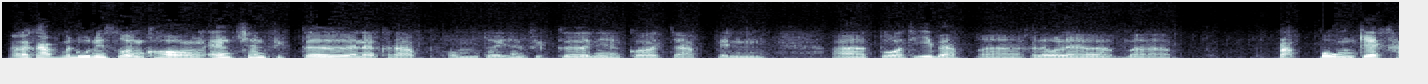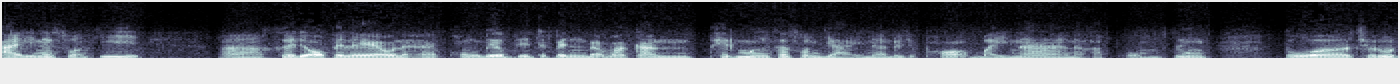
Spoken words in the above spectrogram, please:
เอาละครับมาดูในส่วนของ action figure นะครับ ผมตัว action figure เนี่ยก็จะเป็นตัวที่แบบเขาเรียกว่าอะไรแบบปรับปรุงแก้ไขในส่วนที่เคยได้ออกไปแล้วนะฮะของเดิมเนี่ยจะเป็นแบบว่าการเพ้นมือซะส่วนใหญ่นะโดยเฉพาะใบหน้านะครับ ผมซึ่งตัวชรุต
